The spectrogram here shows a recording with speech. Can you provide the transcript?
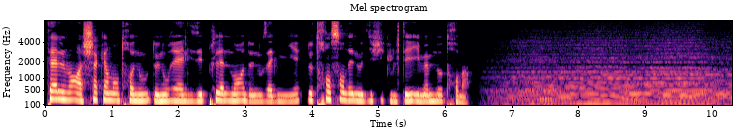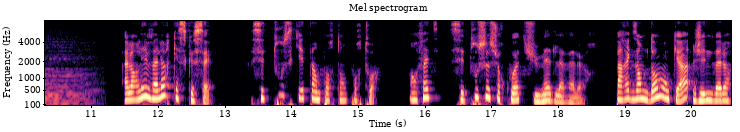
tellement à chacun d'entre nous de nous réaliser pleinement, de nous aligner, de transcender nos difficultés et même nos traumas. Alors les valeurs, qu'est-ce que c'est? C'est tout ce qui est important pour toi. En fait, c'est tout ce sur quoi tu mets de la valeur. Par exemple, dans mon cas, j'ai une valeur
